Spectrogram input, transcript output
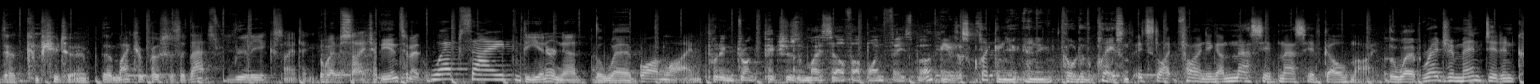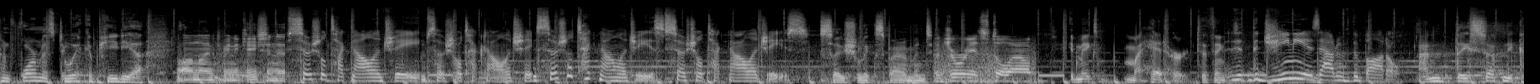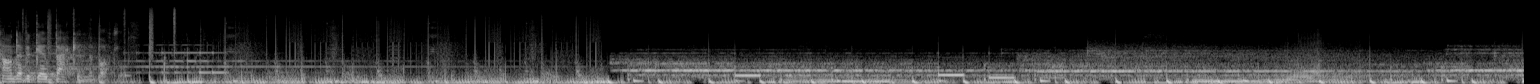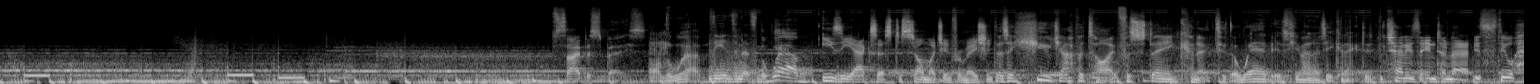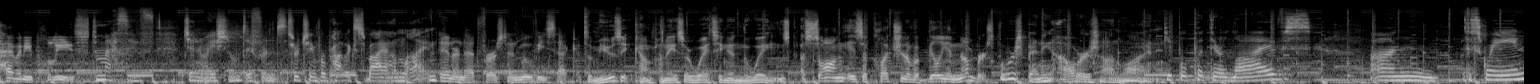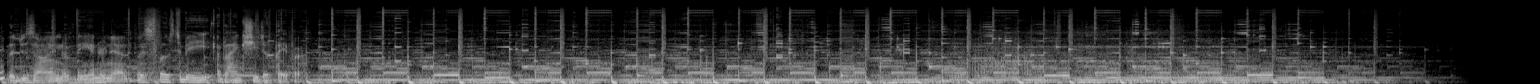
The computer, the microprocessor, that's really exciting. The website. The internet. Website. The internet. The web. Online. Putting drunk pictures of myself up on Facebook. And you just click and you, and you go to the place. It's like finding a massive, massive gold mine. The web. Regimented and conformist. Wikipedia. Online communication. Social technology. Social technology. Social technologies. Social technologies. Social experiment. The jury is still out. It makes my head hurt to think. The, the genie is out of the bottle. And they certainly can't ever go back in the bottle. Cyberspace. On the web. The internet. The web. Easy access to so much information. There's a huge appetite for staying connected. The web is humanity connected. The Chinese internet is still heavily policed. Massive generational difference. Searching for products to buy online. Internet first and movie second. The music companies are waiting in the wings. A song is a collection of a billion numbers. But We're spending hours online. People put their lives on the screen. The design of the internet. It's supposed to be a blank sheet of paper.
